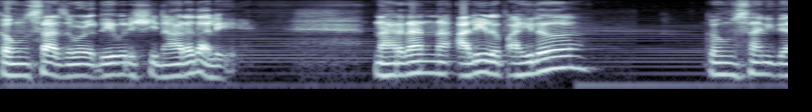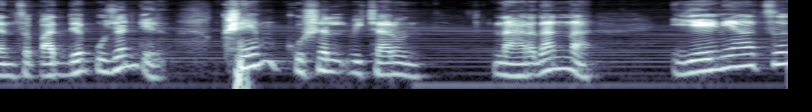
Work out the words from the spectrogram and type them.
कंसाजवळ देवर्षी नारद आले। नारदांना आलेलं पाहिलं। कंसाने त्यांचं पाद्यपूजन केलं। क्षेम कुशल विचारून नारदांना येण्याचं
